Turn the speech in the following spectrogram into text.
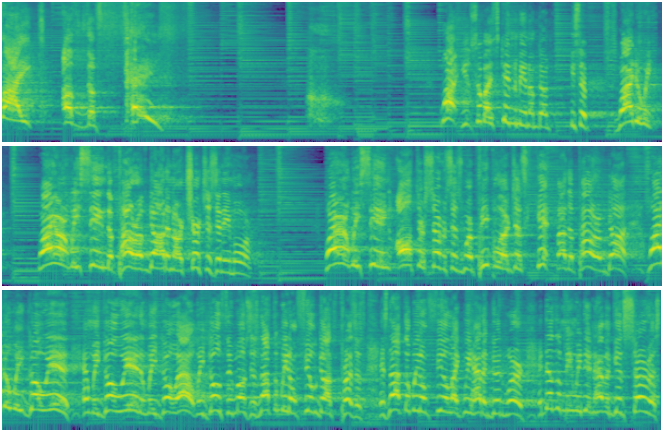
fight of the faith. Why? Somebody came to me and I'm done. He said, Why do we, why aren't we seeing the power of God in our churches anymore? Why aren't we seeing altar services where people are just hit by the power of God? Why do we go in and we go in and we go out? We go through motions. It's not that we don't feel God's presence. It's not that we don't feel like we had a good word. It doesn't mean we didn't have a good service.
